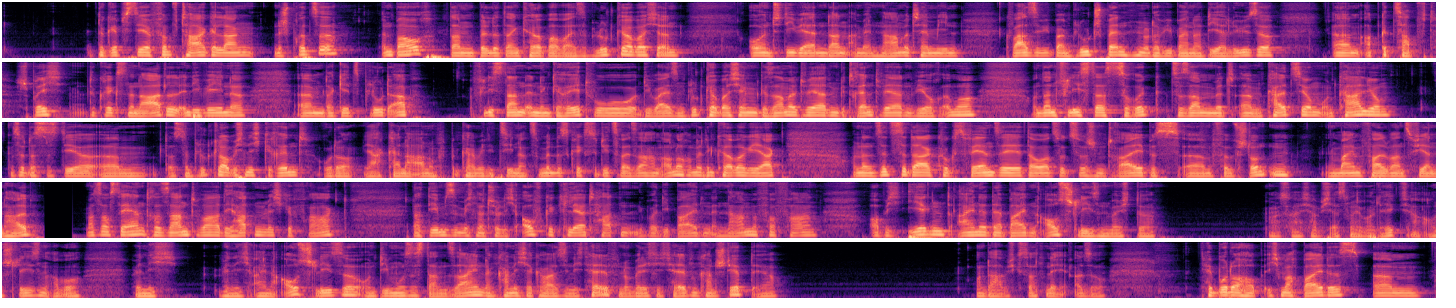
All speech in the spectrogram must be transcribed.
du gibst dir fünf Tage lang eine Spritze in den Bauch, dann bildet dein Körper weiße Blutkörperchen und die werden dann am Entnahmetermin quasi wie beim Blutspenden oder wie bei einer Dialyse ähm, abgezapft. Sprich, du kriegst eine Nadel in die Vene, ähm, da geht's Blut ab, fließt dann in ein Gerät, wo die weißen Blutkörperchen gesammelt werden, getrennt werden, wie auch immer. Und dann fließt das zurück zusammen mit ähm, Calcium und Kalium, so dass es dir, ähm, dass dein Blut, glaube ich, nicht gerinnt. Oder ja, keine Ahnung, ich bin kein Mediziner. Zumindest kriegst du die zwei Sachen auch noch mit den Körper gejagt. Und dann sitzt du da, guckst Fernsehen, dauert so zwischen drei bis ähm, fünf Stunden. In meinem Fall waren es viereinhalb. Was auch sehr interessant war, die hatten mich gefragt, nachdem sie mich natürlich aufgeklärt hatten über die beiden Entnahmeverfahren, ob ich irgendeine der beiden ausschließen möchte. Also ich habe ich erstmal überlegt, ja, ausschließen, aber wenn ich, wenn ich eine ausschließe und die muss es dann sein, dann kann ich ja quasi nicht helfen. Und wenn ich nicht helfen kann, stirbt er. Und da habe ich gesagt, nee, also Hip oder Hop, ich mache beides. Ähm,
